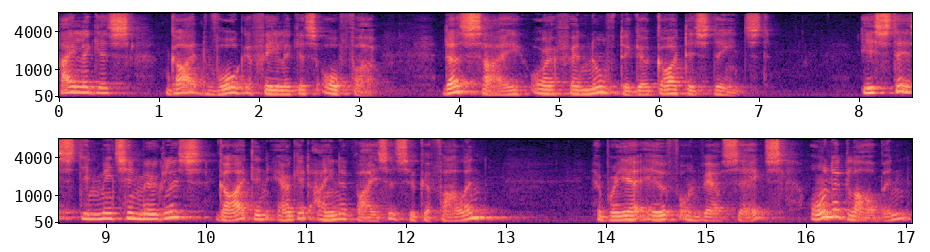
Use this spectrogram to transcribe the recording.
heiliges, Gott wohlgefälliges Opfer. Das sei euer vernünftiger Gottesdienst. Ist es den Menschen möglich, Gott in irgendeiner Weise zu gefallen? Hebräer 11 und Vers 6. Ohne Glauben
